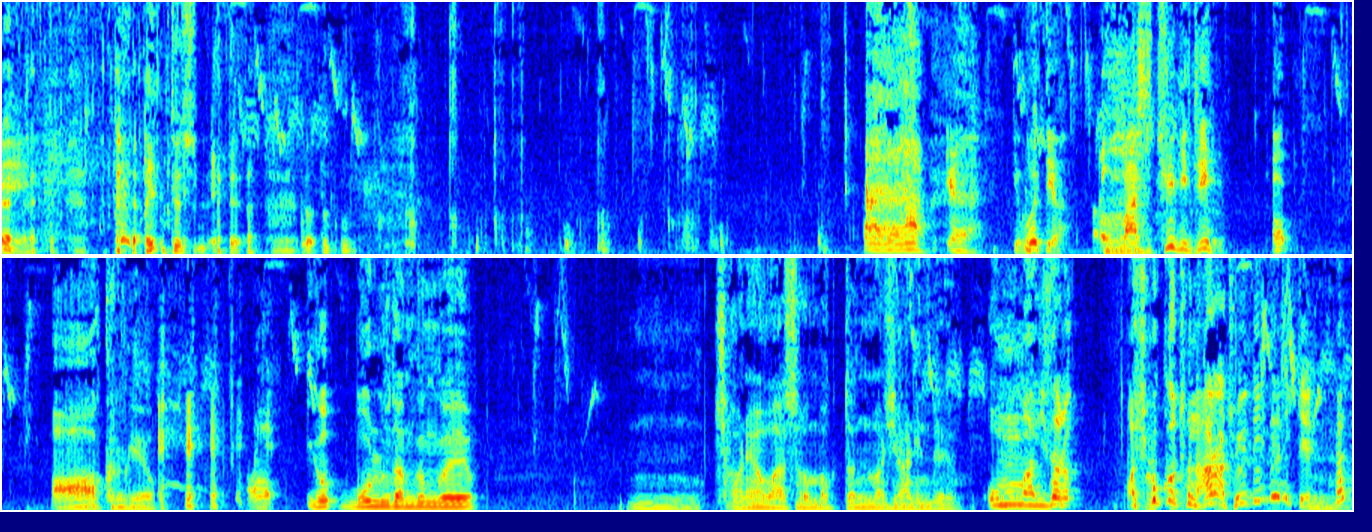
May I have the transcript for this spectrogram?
예. 아이, 됐습니다. 아, 야, 이거 어때요? 맛이 죽이지? 아, 그러게요. 어, 이거 뭘로 담근 거예요? 음, 전에 와서 먹던 맛이 아닌데요. 엄마, 이 사람, 아, 효과는 알아줘야 된다니까.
